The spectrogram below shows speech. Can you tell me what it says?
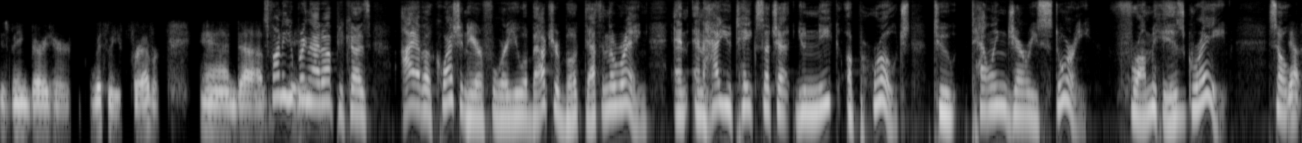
is being buried here with me forever. And uh, it's funny you bring that up because I have a question here for you about your book, Death in the Ring, and, and how you take such a unique approach to telling Jerry's story from his grave. So, yes.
